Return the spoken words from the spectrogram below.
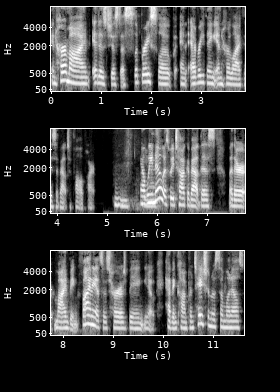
in her mind it is just a slippery slope and everything in her life is about to fall apart Mm-hmm. Now yeah. we know as we talk about this, whether mine being finances, hers being, you know, having confrontation with someone else,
